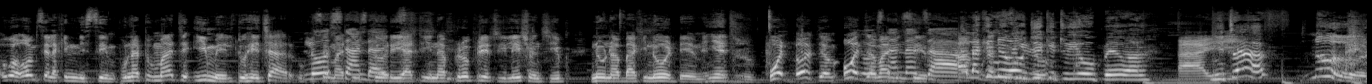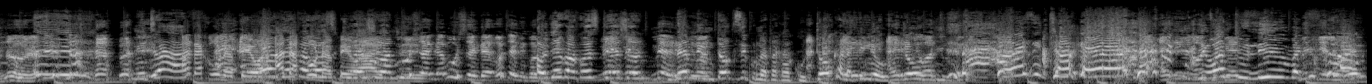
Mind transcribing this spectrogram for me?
huo omse lakini ni simp unatumaje email to hr ukisema ati story ati inappropriate relationship na unabaki no dem? Tu. Oh, oh, jamani simp. lakini wewe hujui kitu hiyo upewa. Ni tough no no hata unapewa hata unapewa wacha nikwambie. Kwa ni mtoxic unataka kutoka lakini really- I really want hautoki hawezi toke I really want you want to live but you Mi sielewi-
